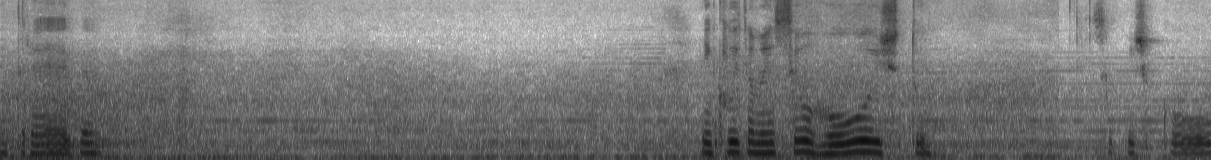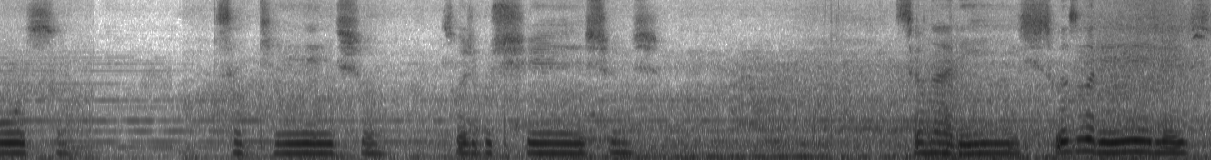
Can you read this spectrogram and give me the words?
Entrega. Inclui também o seu rosto, seu pescoço seu queixo, suas bochechas, seu nariz, suas orelhas,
